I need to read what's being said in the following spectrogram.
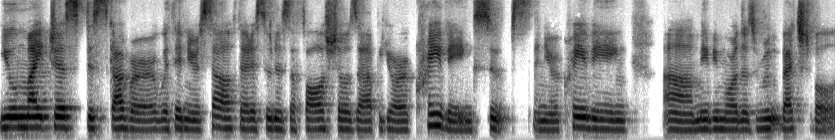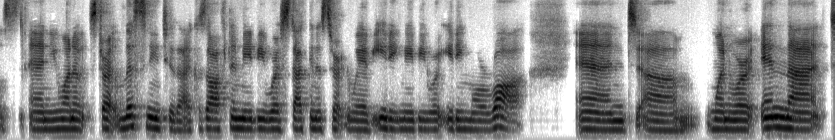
you might just discover within yourself that as soon as the fall shows up, you're craving soups and you're craving um, maybe more of those root vegetables. And you want to start listening to that because often maybe we're stuck in a certain way of eating. Maybe we're eating more raw. And um, when we're in that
